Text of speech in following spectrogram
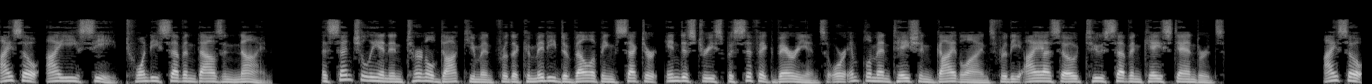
ISO IEC 27009 essentially an internal document for the committee developing sector industry specific variants or implementation guidelines for the ISO 27K standards. ISO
